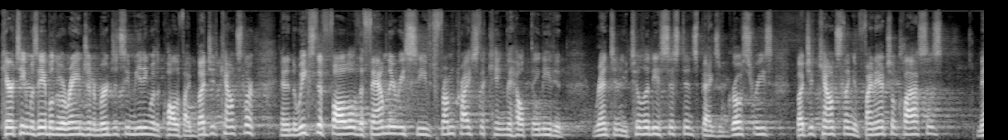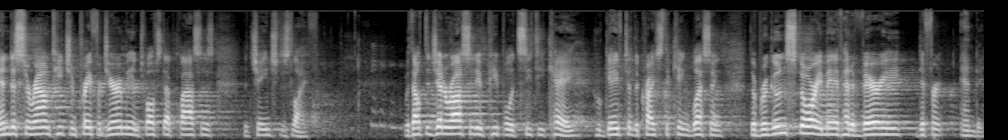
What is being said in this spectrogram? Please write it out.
Care team was able to arrange an emergency meeting with a qualified budget counselor, and in the weeks that followed, the family received from Christ the King the help they needed rent and utility assistance, bags of groceries, budget counseling, and financial classes, men to surround, teach, and pray for Jeremy in 12 step classes that changed his life. Without the generosity of people at CTK who gave to the Christ the King blessing, the Burgoon story may have had a very different ending.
